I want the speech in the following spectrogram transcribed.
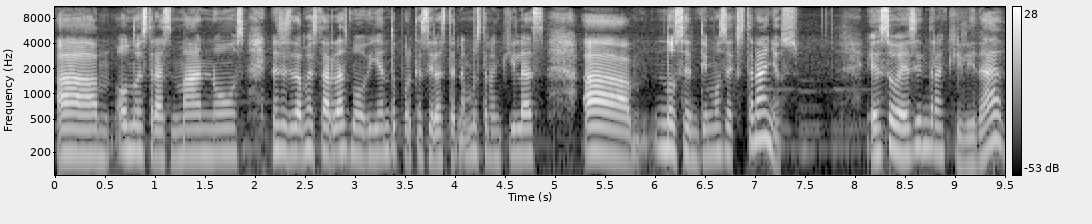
o nuestras manos. Necesitamos estarlas moviendo porque si las tenemos tranquilas nos sentimos extraños. Eso es intranquilidad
